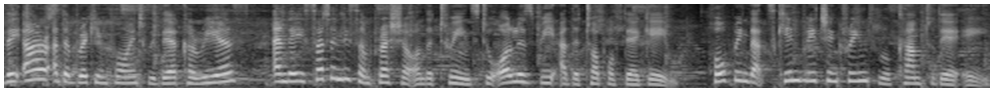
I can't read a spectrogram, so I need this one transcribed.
They are at the breaking point with their careers, and there is certainly some pressure on the twins to always be at the top of their game, hoping that skin bleaching creams will come to their aid.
